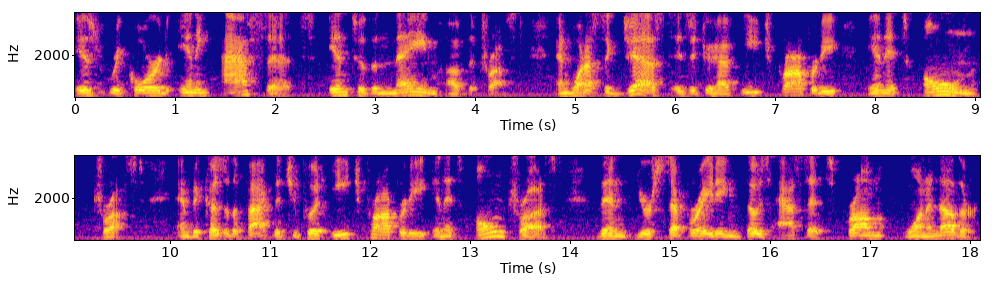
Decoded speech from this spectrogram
is record any assets into the name of the trust. And what I suggest is that you have each property in its own trust. And because of the fact that you put each property in its own trust, then you're separating those assets from one another.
